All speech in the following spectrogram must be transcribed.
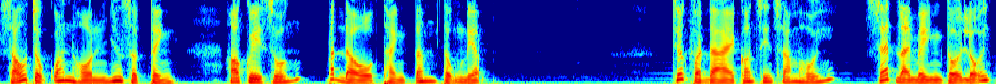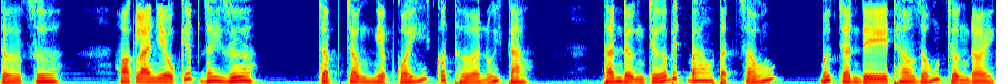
Sáu chục oan hồn như sực tỉnh, họ quỳ xuống, bắt đầu thành tâm tụng niệm. Trước Phật đài con xin sám hối, xét lại mình tội lỗi từ xưa, hoặc là nhiều kiếp dây dưa, chập chồng nghiệp quấy có thừa núi cao thân đựng chứa biết bao tật xấu, bước chân đi theo dấu trường đời.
